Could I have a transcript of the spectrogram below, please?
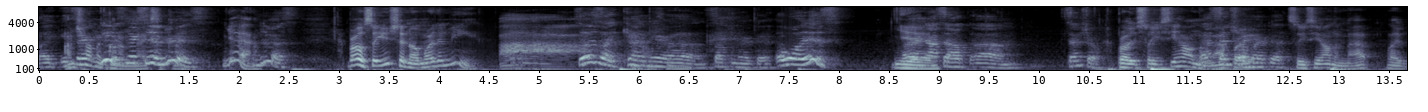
Like, I'm trying to dude, go it's to next to Mexico. Honduras. Yeah, Honduras. bro. So you should know more than me. Ah, So it's like kind of near uh, South America. Oh, well, it is. Yeah, not South. Um, Central. bro. So you see how on the That's map, Central right? America. So you see how on the map, like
